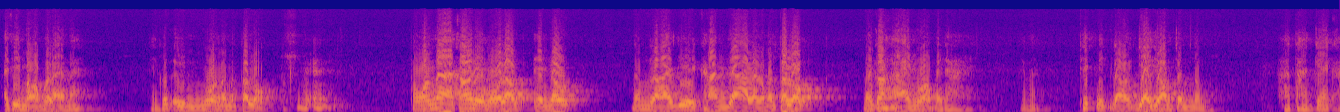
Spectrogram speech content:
ไอ้ที่มองเมื่อไหร่นะเห็นคนอื่นง่วงแล้วมันตลกพอมองหน้าเขาเนี่ยโมเราเห็นเขาน้ำลายยืดคางยาแล้วก็มันตลก มันก็หายง่วงไปได้ใช่ไหมเทคนิคเราอย่ายอมจำนนหาทางแก้ไข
